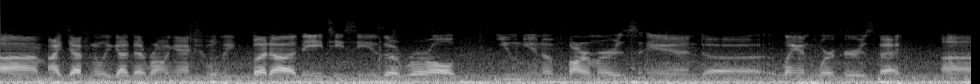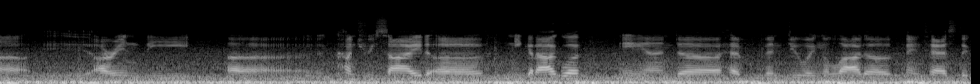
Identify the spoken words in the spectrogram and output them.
um, I definitely got that wrong actually. But uh, the ATC is a rural union of farmers and uh, land workers that uh, are in the uh, countryside of Nicaragua and uh, have been doing a lot of fantastic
